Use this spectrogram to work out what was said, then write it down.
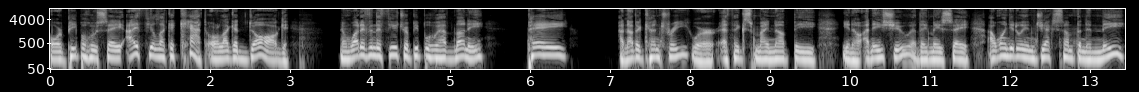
Or people who say, I feel like a cat or like a dog. And what if in the future people who have money pay another country where ethics might not be, you know, an issue, and they may say, "I want you to inject something in me."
